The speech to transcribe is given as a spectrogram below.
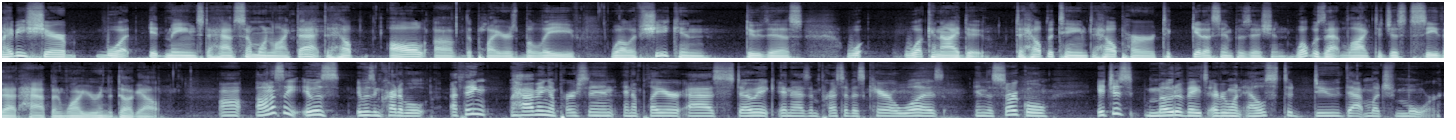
maybe share what it means to have someone like that to help all of the players believe well if she can do this what what can I do to help the team to help her to get us in position what was that like to just see that happen while you're in the dugout Uh, honestly, it was it was incredible. I think having a person and a player as stoic and as impressive as Carol was in the circle, it just motivates everyone else to do that much more.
